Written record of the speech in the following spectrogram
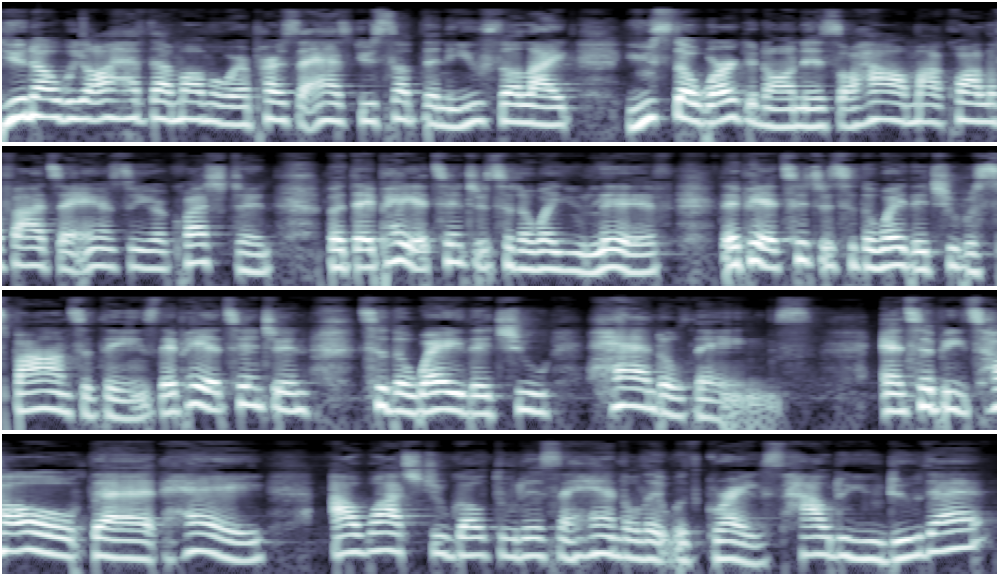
You know, we all have that moment where a person asks you something and you feel like you still working on this, or how am I qualified to answer your question? But they pay attention to the way you live. They pay attention to the way that you respond to things. They pay attention to the way that you handle things. And to be told that, hey, I watched you go through this and handle it with grace. How do you do that?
